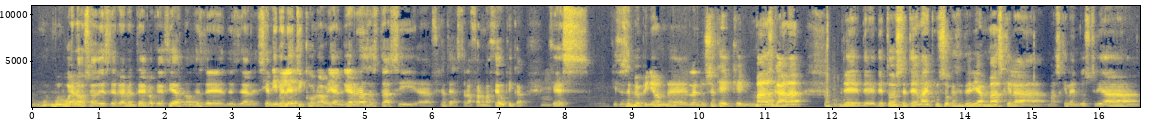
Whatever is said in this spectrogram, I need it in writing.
muy, buenos, o sea, desde realmente lo que decías, ¿no? Desde, desde si a nivel ético no habrían guerras, hasta si, eh, fíjate, hasta la farmacéutica, mm. que es quizás en mi opinión, la industria que, que más gana de, de, todo este tema, incluso casi te diría más que la, más que la industria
